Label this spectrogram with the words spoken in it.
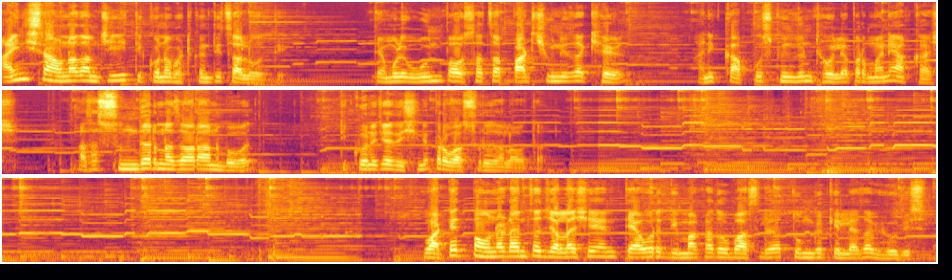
ऐन श्रावणात आमची ही तिकोना भटकंती चालू होती. त्यामुळे ऊन पावसाचा पाठशिवणीचा खेळ आणि कापूस पिंजून ठेवल्याप्रमाणे आकाश असा सुंदर नजारा अनुभवत तिकोनाच्या दिशेने प्रवास सुरू झाला होता. वाटेत पवना डॅमचा जलाशय आणि त्यावर दिमाखात उभा असलेला तुंग किल्ल्याचा व्ह्यू दिसला.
